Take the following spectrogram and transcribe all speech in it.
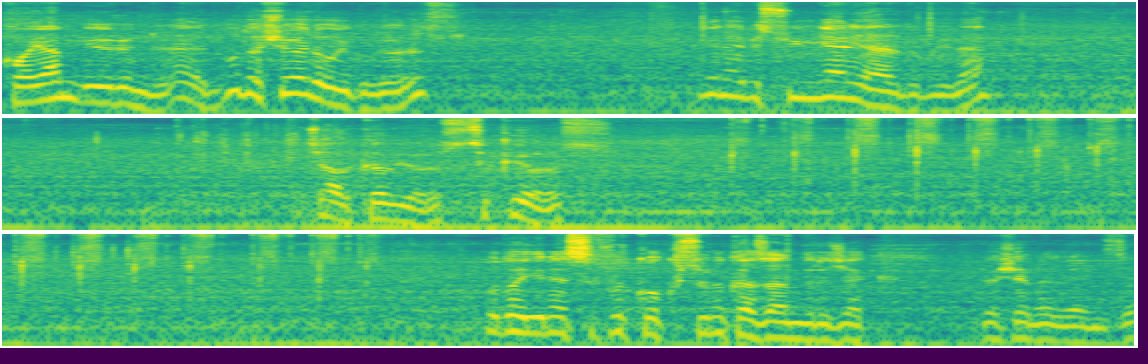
koyan bir üründür. Evet, bu da şöyle uyguluyoruz. Yine bir sünger yardımıyla çalkalıyoruz, sıkıyoruz. Bu da yine sıfır kokusunu kazandıracak döşemelerinize.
